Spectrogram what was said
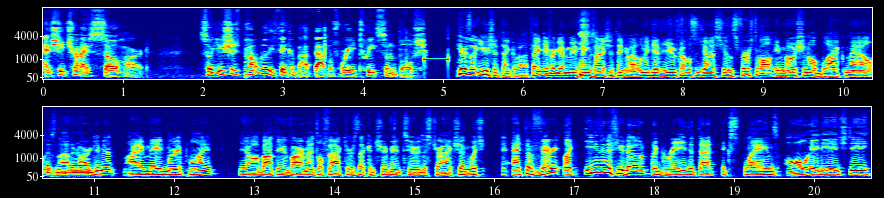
And she tries so hard. So you should probably think about that before you tweet some bullshit. Here's what you should think about. Thank you for giving me things I should think about. Let me give you a couple suggestions. First of all, emotional blackmail is not an argument. I made my point, you know, about the environmental factors that contribute to distraction, which at the very, like, even if you don't agree that that explains all ADHD,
